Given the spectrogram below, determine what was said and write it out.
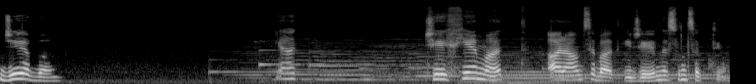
जी अब्बा या चीखिए मत आराम से बात कीजिए मैं सुन सकती हूँ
